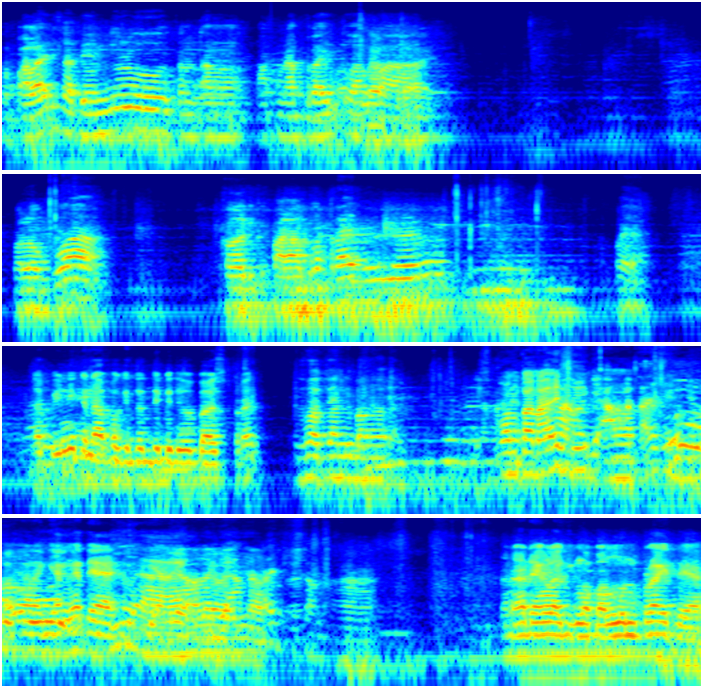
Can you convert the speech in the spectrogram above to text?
kepala disatuin dulu tentang makna pride itu apa kalau gua kalau di kepala gua pride apa ya Tapi ini kenapa kita tiba-tiba bahas Pride? sesuatu yang dibanggakan Spontan aja sih. lagi anget aja Oh, yang lagi hangat ya? iya iya, lagi iya. anget aja sama Karena ada yang lagi ngebangun Pride ya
